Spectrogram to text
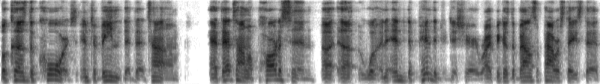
Because the courts intervened at that time, at that time, a partisan, uh, uh, well, an independent judiciary, right? Because the balance of power states that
